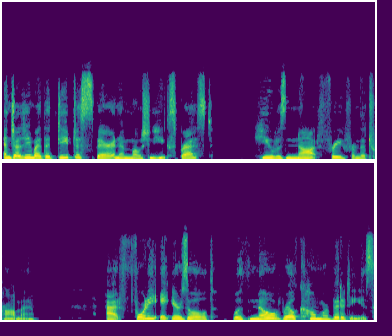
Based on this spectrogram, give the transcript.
and judging by the deep despair and emotion he expressed, he was not free from the trauma. At 48 years old, with no real comorbidities,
